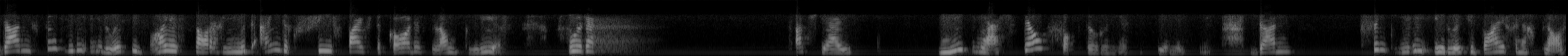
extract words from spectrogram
dan vind hierdie erosie baie stadig. Jy moet eintlik 4, 5 dekades lank leef voordat as jy nie die herstelfaktor in jou stelsel het nie, dan vind hierdie erosie baie vinnig plaas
